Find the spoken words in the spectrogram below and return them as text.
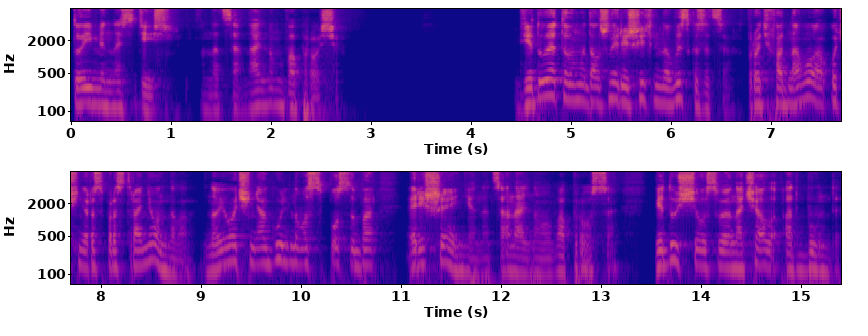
то именно здесь, в национальном вопросе. Ввиду этого мы должны решительно высказаться против одного очень распространенного, но и очень огульного способа решения национального вопроса, ведущего свое начало от бунда.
